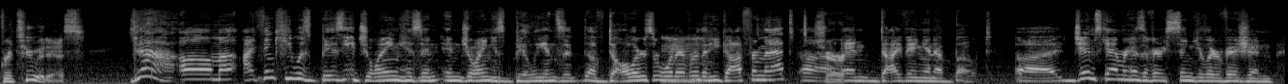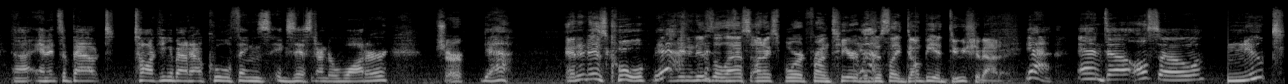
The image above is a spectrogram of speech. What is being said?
gratuitous. Yeah, um, I think he was busy enjoying his enjoying his billions of dollars or whatever that he got from that, uh, Sure. and diving in a boat. Uh, James Cameron has a very singular vision, uh, and it's about talking about how cool things exist underwater. Sure. Yeah, And it is cool. Yeah. I mean, it is the last unexplored frontier, but just like don't be a douche about it. yeah, and uh, also Newt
